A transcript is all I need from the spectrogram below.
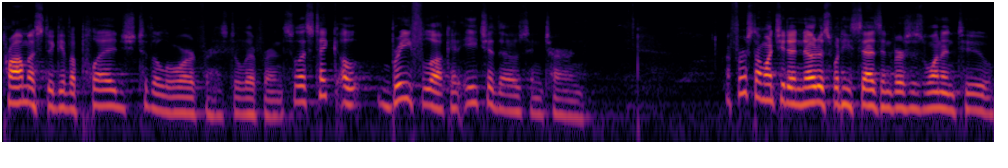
promise to give a pledge to the Lord for his deliverance. So let's take a brief look at each of those in turn. First, I want you to notice what he says in verses 1 and 2.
